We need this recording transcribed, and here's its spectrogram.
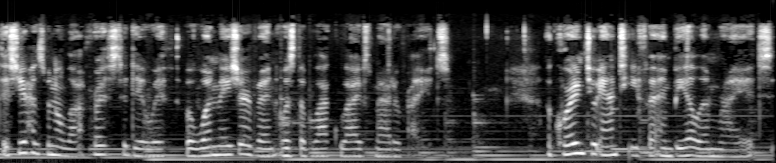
This year has been a lot for us to deal with, but one major event was the Black Lives Matter riots. According to Antifa and BLM riots,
